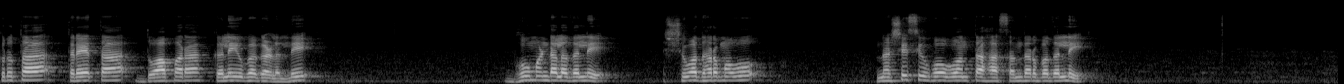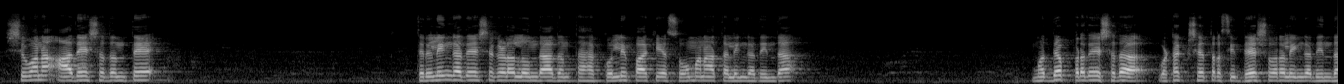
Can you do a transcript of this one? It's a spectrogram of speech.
ಕೃತ, ತ್ರೇತ, ದ್ವಾಪರ ಕಲಿಯುಗಗಳಲ್ಲಿ ಭೂಮಂಡಲದಲ್ಲಿ ಶಿವಧರ್ಮವು ನಶಿಸಿ ಹೋಗುವಂತಹ ಸಂದರ್ಭದಲ್ಲಿ ಶಿವನ ಆದೇಶದಂತೆ ತ್ರಿಲಿಂಗ ದೇಶಗಳಲ್ಲೊಂದಾದಂತಹ ಕೊಲ್ಲಿಪಾಕಿಯ ಸೋಮನಾಥ ಲಿಂಗದಿಂದ ಮಧ್ಯಪ್ರದೇಶದ ವಟಕ್ಷೇತ್ರ ಸಿದ್ದೇಶ್ವರ ಲಿಂಗದಿಂದ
